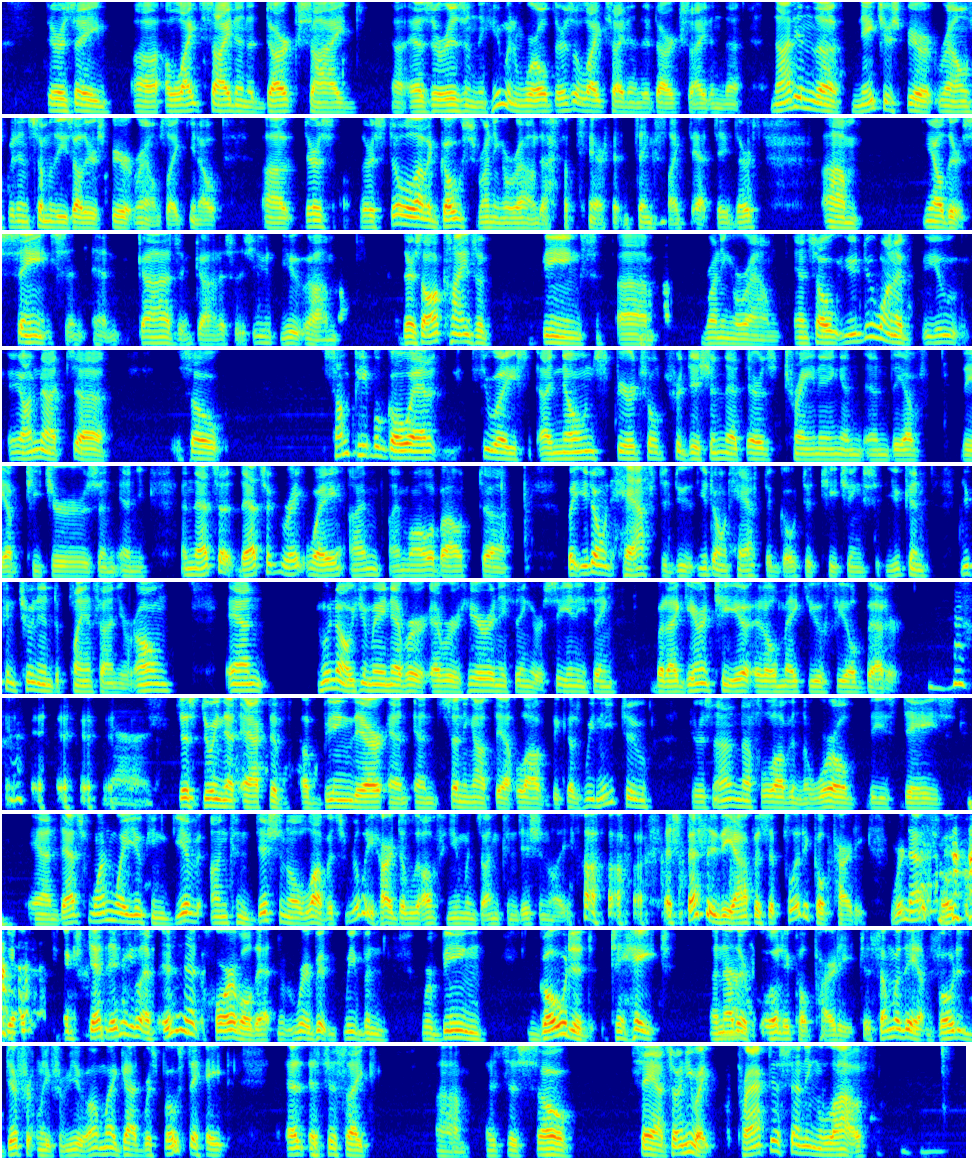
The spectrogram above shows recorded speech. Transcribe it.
there's a uh, a light side and a dark side uh, as there is in the human world, there's a light side and a dark side in the not in the nature spirit realms, but in some of these other spirit realms. Like you know, uh, there's there's still a lot of ghosts running around out there and things like that. There's, um, you know, there's saints and and gods and goddesses. You you um, there's all kinds of beings um, running around, and so you do want to you, you know, I'm not uh, so some people go at it through a, a known spiritual tradition that there's training and, and they have they have teachers and and and that's a that's a great way. I'm I'm all about uh, but you don't have to do you don't have to go to teachings. You can you can tune into plants on your own and who knows you may never ever hear anything or see anything but I guarantee you it'll make you feel better. just doing that act of, of being there and, and sending out that love because we need to, there's not enough love in the world these days. And that's one way you can give unconditional love. It's really hard to love humans unconditionally, especially the opposite political party. We're not supposed to be able to extend any love. Isn't it horrible that we're, we've been, we're being goaded to hate another yeah. political party to someone that voted differently from you. Oh my God, we're supposed to hate it's just like um, it's just so sad. So anyway, practice sending love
